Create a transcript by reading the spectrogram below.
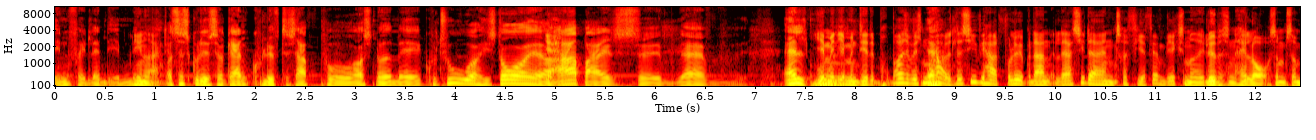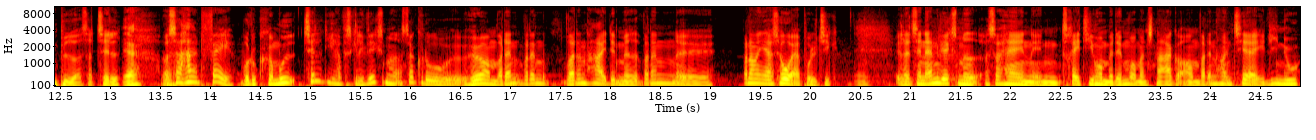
inden for et eller andet emne. Og så skulle det jo så gerne kunne løftes op på også noget med kultur, historie og Ja. arbejds... Øh, ja, alt muligt. Jamen, jamen det, er det- prøv at se, hvis nu Ja. har, lad os sige, vi har et forløb, og der er en, lad os sige, der er en 3-4-5 virksomheder i løbet af sådan en halv år, som, som byder sig til. Ja. Og så har et fag, hvor du kan komme ud til de her forskellige virksomheder, og så kan du øh, høre om, hvordan, hvordan, hvordan har I det med, hvordan, øh, hvordan er jeres HR-politik? Mm. Eller til en anden virksomhed, og så have en, en tre timer med dem, hvor man snakker om, hvordan håndterer I lige nu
